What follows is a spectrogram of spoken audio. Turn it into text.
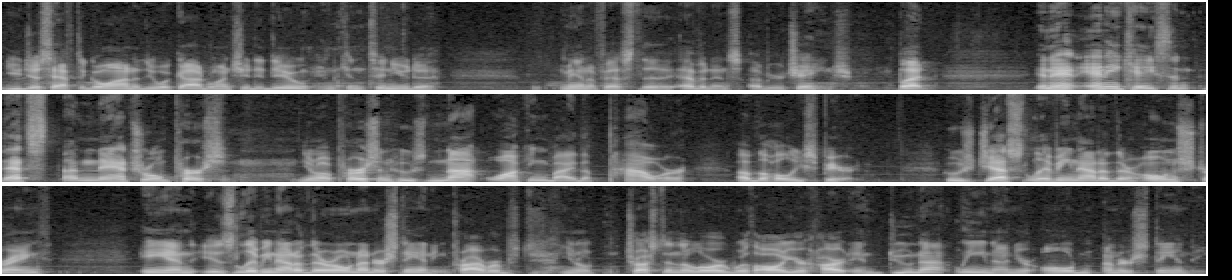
you just have to go on and do what God wants you to do and continue to manifest the evidence of your change. But in any case, that's a natural person you know, a person who's not walking by the power of the Holy Spirit, who's just living out of their own strength and is living out of their own understanding. Proverbs, you know, trust in the Lord with all your heart and do not lean on your own understanding.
